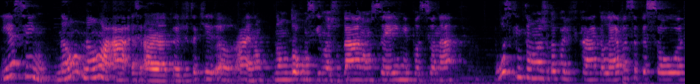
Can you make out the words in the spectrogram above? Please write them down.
E assim, não, não a, a, acredita que ah, não, tô conseguindo ajudar, não sei me posicionar. Busque então uma ajuda qualificada, leva essa pessoa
